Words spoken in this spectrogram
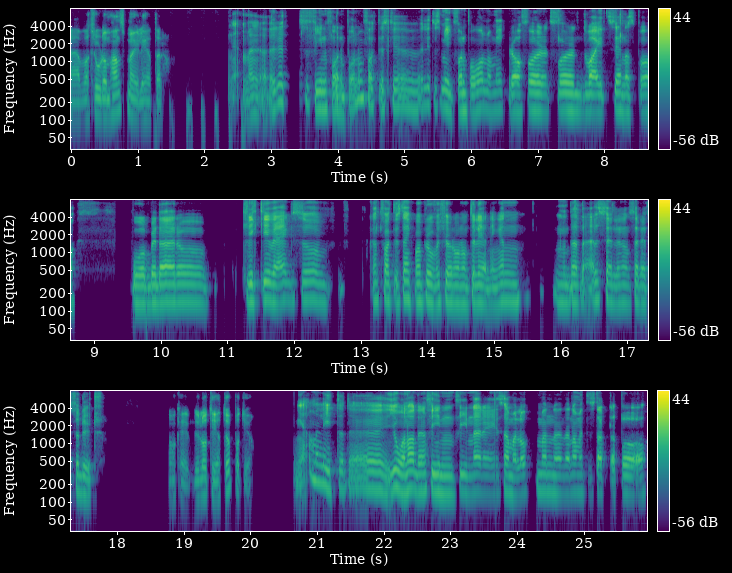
Eh, vad tror du om hans möjligheter? Nej, men det är rätt fin form på honom faktiskt. Lite smygform på honom. Gick bra för, för Dwight senast på Åby där och kvick iväg så kan faktiskt tänka mig att prova att köra honom till ledningen. Men det där säljer han sig rätt så dyrt. Okej, du låter jätteuppåt ju. Ja, men lite. Det, Johan hade en fin, finare i samma lopp, men eh, den har vi inte startat på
